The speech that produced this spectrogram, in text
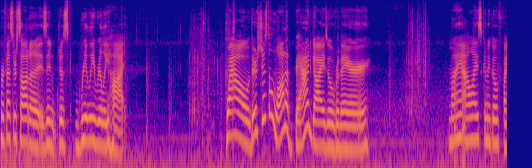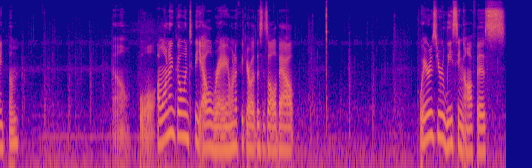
Professor Sada isn't just really, really hot. Wow, there's just a lot of bad guys over there. My ally's gonna go fight them. No, cool. I want to go into the El Rey. I want to figure out what this is all about. Where is your leasing office?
